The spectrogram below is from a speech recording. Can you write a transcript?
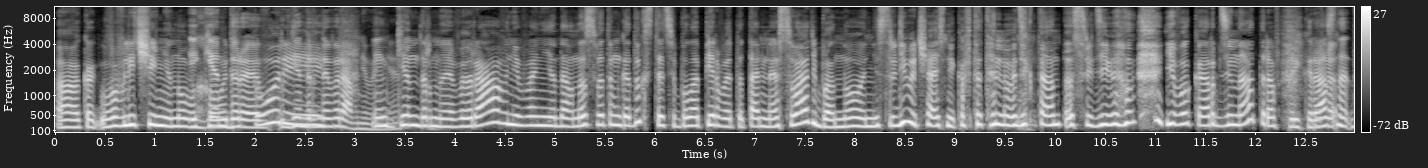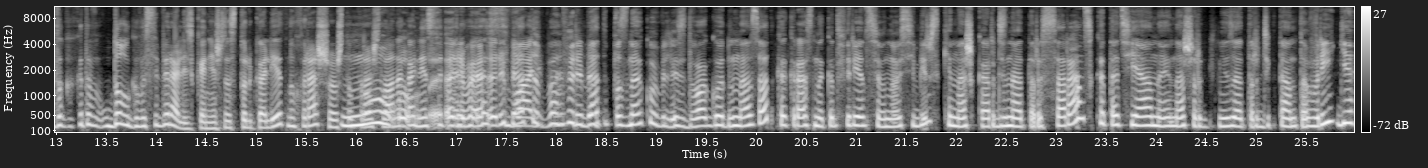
как вовлечение новых и гендеры, аудиторий. Гендерное выравнивание. Гендерное выравнивание, да. У нас в этом году, кстати, была первая тотальная свадьба, но не среди участников тотального диктанта, а среди его координаторов. Прекрасно. Только это долго вы собирались, конечно, столько лет, но хорошо, что ну, прошла наконец-то первая ребята, свадьба. Ребята познакомились два года назад, как раз на конференции в Новосибирске. Наш координатор из Саранска Татьяна и наш организатор диктанта в Риге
